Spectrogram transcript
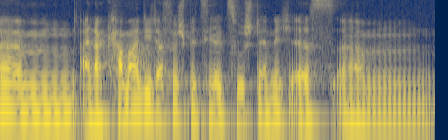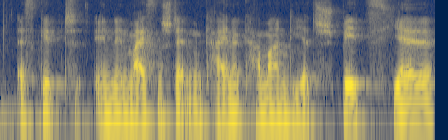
ähm, einer Kammer, die dafür speziell zuständig ist. Ähm, es gibt in den meisten Städten keine Kammern, die jetzt speziell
